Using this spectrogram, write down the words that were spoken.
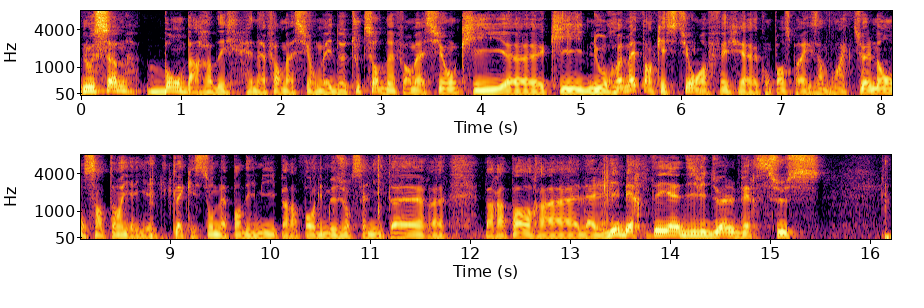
Nous sommes bombardés d'informations, mais de toutes sortes d'informations qui, euh, qui nous remettent en question, en fait. Euh, qu'on pense, par exemple, bon, actuellement, on s'entend, il, y, a toute la question de la pandémie par rapport aux mesures sanitaires, euh, par rapport à la liberté individuelle versus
